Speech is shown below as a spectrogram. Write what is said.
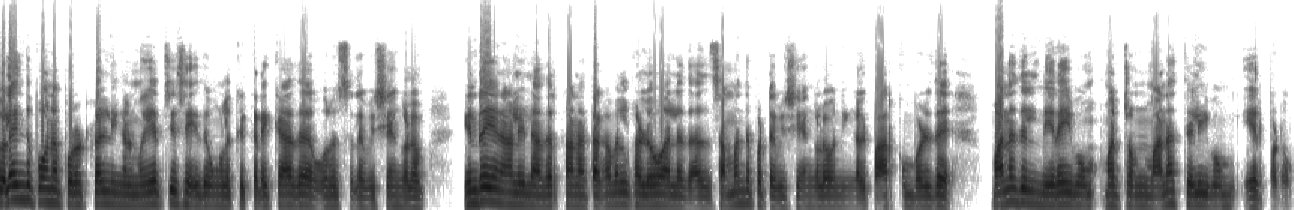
தொலைந்து போன பொருட்கள் நீங்கள் முயற்சி செய்து உங்களுக்கு கிடைக்காத ஒரு சில விஷயங்களும் இன்றைய நாளில் அதற்கான தகவல்களோ அல்லது அது சம்பந்தப்பட்ட விஷயங்களோ நீங்கள் பார்க்கும் பொழுது மனதில் நிறைவும் மற்றும் மன தெளிவும் ஏற்படும்.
